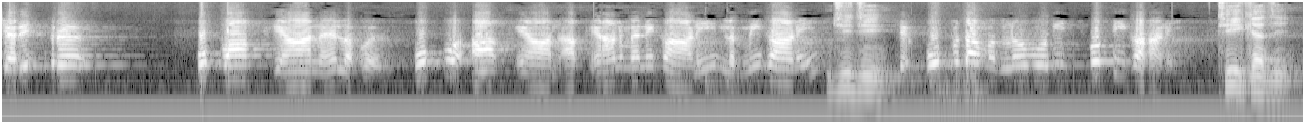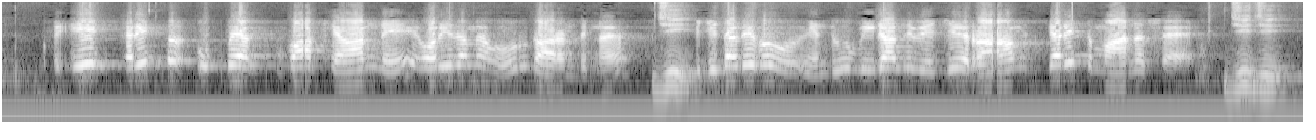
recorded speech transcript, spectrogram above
ਚਰਿੱਤਰ ਉਪਾਖਿਆਨ ਹੈ ਲਫ਼ਜ਼। ਉਪ ਆਖਿਆਨ ਆਖਿਆਨ ਮੈਨੇ ਕਹਾਣੀ ਲੰਮੀ ਕਹਾਣੀ। ਜੀ ਜੀ। ਤੇ ਉਪ ਦਾ ਮਤਲਬ ਉਹਦੀ ਛੋਟੀ ਕਹਾਣੀ। ਠੀਕ ਹੈ ਜੀ। ਇਹ ਚਰਿਤ ਉਪਾਖਿਆਨ ਨੇ ਔਰ ਇਹਦਾ ਮੈਂ ਹੋਰ ਉਦਾਹਰਣ ਦਿੰਨਾ ਜੀ। ਜਿੱਦਾਂ ਦੇਖੋ ਹਿੰਦੂ ਵੀਰਾਂ ਦੇ ਵਿੱਚ ਰਾਮ ਚਰਿਤ ਮਾਨਸ ਹੈ। ਜੀ ਜੀ।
